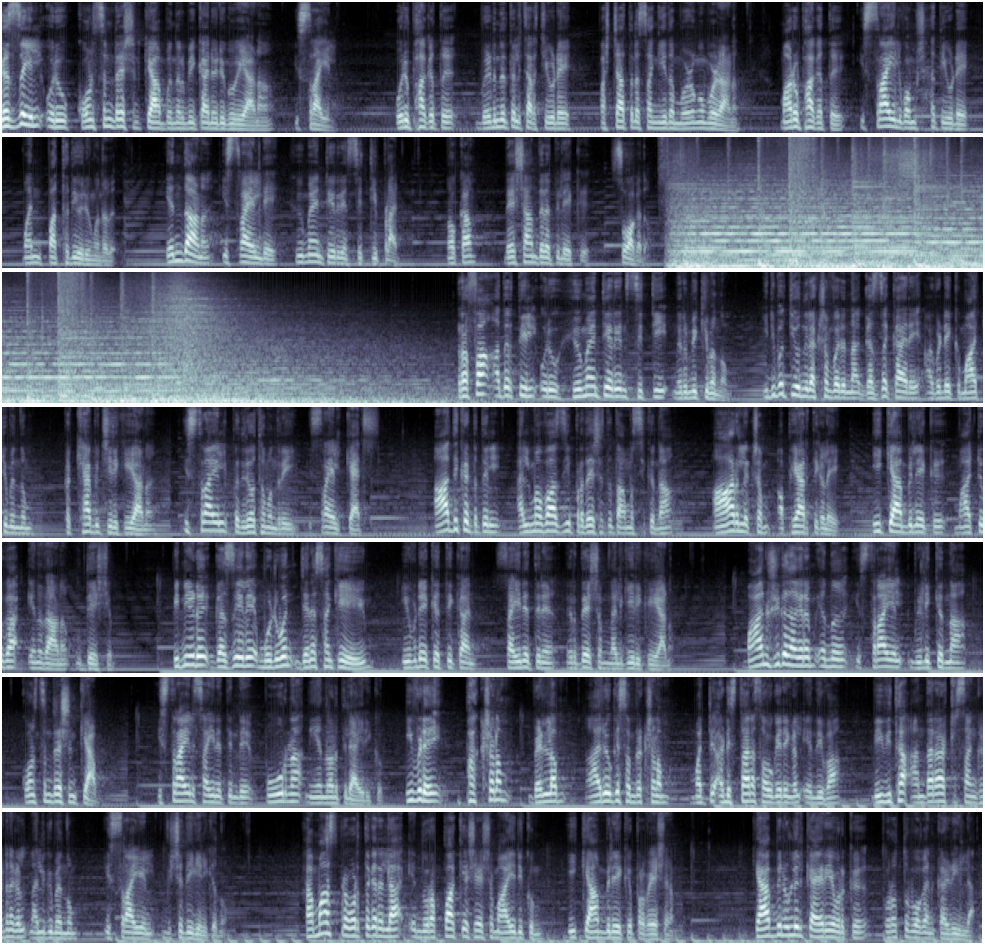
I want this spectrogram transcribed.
ഗസയിൽ ഒരു concentration camp നിർമ്മിക്കാനൊരുങ്ങുകയാണ് Israel. ഒരു ഭാഗത്ത് വെടിനിർത്തൽ ചർച്ചയുടെ പശ്ചാത്തല സംഗീതം മുഴങ്ങുമ്പോഴാണ് മറുഭാഗത്ത് ഇസ്രായേൽ വംശഹത്യയുടെ വൻ പദ്ധതി ഒരുങ്ങുന്നത്. എന്താണ് ഇസ്രായേലിന്റെ ഹ്യൂമാനിറ്റേറിയൻ സിറ്റി പ്ലാൻ നോക്കാം ദേശാന്തരത്തിലേക്ക് സ്വാഗതം. റഫ അതിർത്തിയിൽ ഒരു ഹ്യൂമാനിറ്റേറിയൻ സിറ്റി നിർമ്മിക്കുമെന്നും ഇരുപത്തിയൊന്ന് ലക്ഷം വരുന്ന ഗസക്കാരെ അവിടേക്ക് മാറ്റുമെന്നും പ്രഖ്യാപിച്ചിരിക്കുകയാണ് ഇസ്രായേൽ പ്രതിരോധ മന്ത്രി ഇസ്രായേൽ കാറ്റ്സ്. ആദ്യഘട്ടത്തിൽ അൽമവാസി പ്രദേശത്ത് താമസിക്കുന്ന ആറ് ലക്ഷം അഭയാർത്ഥികളെ ഈ ക്യാമ്പിലേക്ക് മാറ്റുക എന്നതാണ് ഉദ്ദേശ്യം. പിന്നീട് ഗസയിലെ മുഴുവൻ ജനസംഖ്യയെയും ഇവിടേക്ക് എത്തിക്കാൻ സൈന്യത്തിന് നിർദ്ദേശം നൽകിയിരിക്കുകയാണ്. മാനുഷിക നഗരം എന്ന് ഇസ്രായേൽ വിളിക്കുന്ന കോൺസെൻട്രേഷൻ ക്യാമ്പ് ഇസ്രായേൽ സൈന്യത്തിന്റെ പൂർണ നിയന്ത്രണത്തിലായിരിക്കും. ഇവിടെ ഭക്ഷണം വെള്ളം ആരോഗ്യ സംരക്ഷണം മറ്റ് അടിസ്ഥാന സൗകര്യങ്ങൾ എന്നിവ വിവിധ അന്താരാഷ്ട്ര സംഘടനകൾ നൽകുമെന്നും ഇസ്രായേൽ വിശദീകരിക്കുന്നു. ഹമാസ് പ്രവർത്തകരല്ല എന്നുറപ്പാക്കിയ ശേഷമായിരിക്കും ഈ ക്യാമ്പിലേക്ക് പ്രവേശനം. ക്യാമ്പിനുള്ളിൽ കയറിയവർക്ക് പുറത്തു പോകാൻ കഴിയില്ല.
